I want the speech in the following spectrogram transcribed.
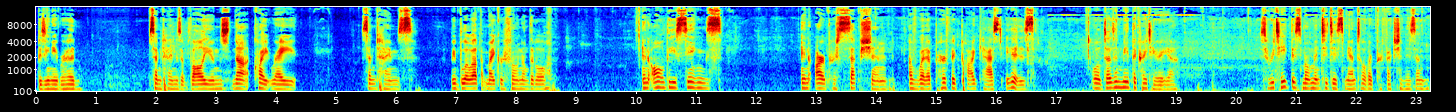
busy neighborhood. Sometimes the volume's not quite right. Sometimes we blow out the microphone a little. And all these things in our perception of what a perfect podcast is, well, it doesn't meet the criteria. So we take this moment to dismantle our perfectionism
